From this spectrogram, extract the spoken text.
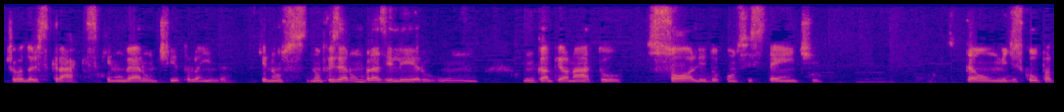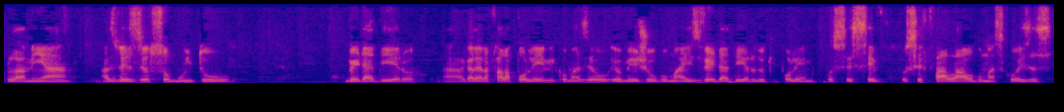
jogadores craques que não ganharam um título ainda, que não, não fizeram um brasileiro, um, um campeonato sólido, consistente. Então, me desculpa pela minha. Às vezes eu sou muito verdadeiro. A galera fala polêmico, mas eu, eu me julgo mais verdadeiro do que polêmico. Você, ser, você falar algumas coisas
